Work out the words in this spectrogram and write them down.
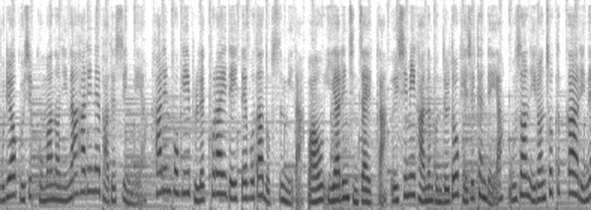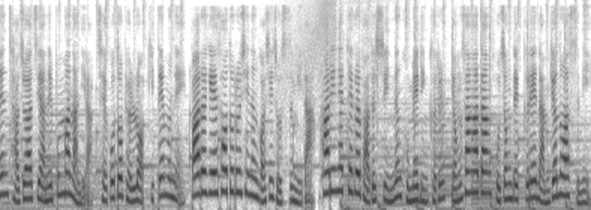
무려 99만원이나 할인을 받을 수 있네요. 할인 폭이 블랙 프라이데이 때보다 높습니다. 와우 이 할인 진짜일까? 의심이 가는 분들도 계실 텐데요. 우선 이런 초특가 할인은 자주 하지 않을 뿐만 아니라 재고도 별로 없기 때문에 빠르게 서두르시는 것이 좋습니다. 할인 혜택을 받을 수 있는 구매 링크를 영상 하단 고정 댓글에 남겨놓았으니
